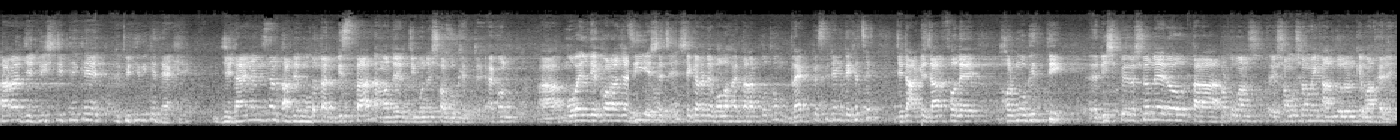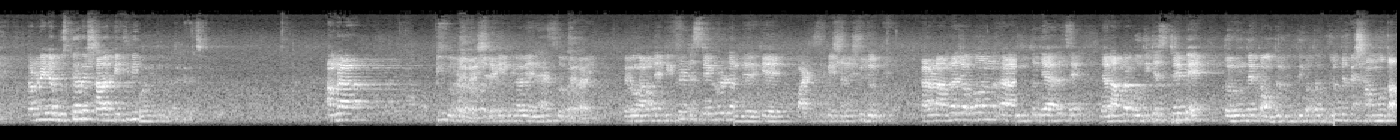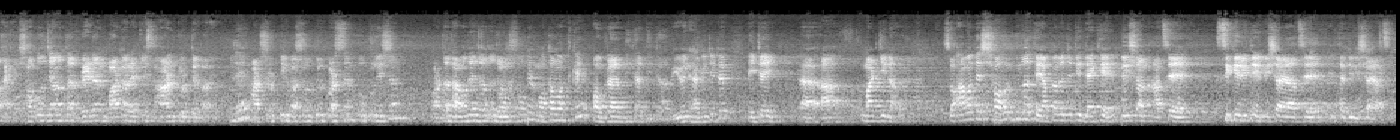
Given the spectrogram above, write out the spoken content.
তারা যে দৃষ্টি থেকে পৃথিবীকে দেখে, যে ডাইনামিজম তাদের মধ্যে, তার বিস্তার আমাদের জীবনের সর্বক্ষেত্রে। এখন মোবাইল দিয়ে করা যায়, জি এসেছে, সে কারণে বলা হয় তারা প্রথম ব্ল্যাক প্রেসিডেন্ট দেখেছে, যেটা আগে যার ফলে ধর্মভিত্তিক নিষ্পেষণেরও তারা বর্তমান সমসাময়িক আন্দোলনকে মাথায় রেখে। তার মানে এটা বুঝতে হবে সারা পৃথিবী প্রভাবিত করতে পেরেছে। আমরা এবং আমাদের ডিফারেন্ট স্টেক হোল্ডারদেরকে পার্টিসিপেশনের সুযোগ কারণ আমরা যখন গুরুত্ব দেওয়া হয়েছে, যেন আমরা প্রতিটা স্টেপে তরুণদেরকে অন্তর্ভুক্তি কথা তরুণদেরকে সাম্যতা থাকে। সকল যেন তার bread and butter at least earn করতে পারে। আটষট্টি বা সত্তর পার্সেন্ট পপুলেশন অর্থাৎ আমাদের যত জনসংখ্যার মতামতকে অগ্রাধিকার দিতে হবে। ইউএন হ্যাবিটেটের এইটাই মার্জিনাল সো আমাদের শহরগুলোতে আপনারা যদি দেখেন দূষণ আছে সিকিউরিটির বিষয় আছে, ইত্যাদি বিষয় আছে।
